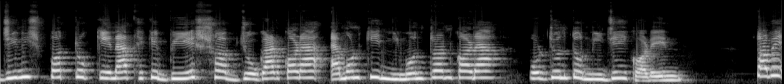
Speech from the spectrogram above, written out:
জিনিসপত্র কেনা থেকে বিয়ের সব জোগাড় করা, এমনকি নিমন্ত্রণ করা পর্যন্ত নিজেই করেন। তবে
